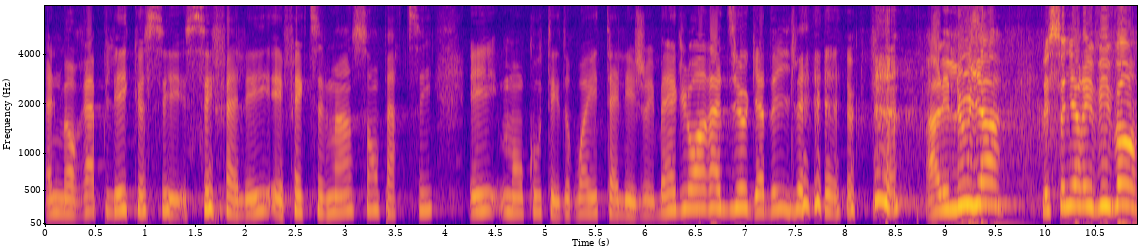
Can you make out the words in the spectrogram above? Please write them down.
elle m'a rappelé que ces céphalées, effectivement, sont partis et mon côté droit est allégé. Ben gloire à Dieu, regardez, il est. Alléluia. Le Seigneur est vivant.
